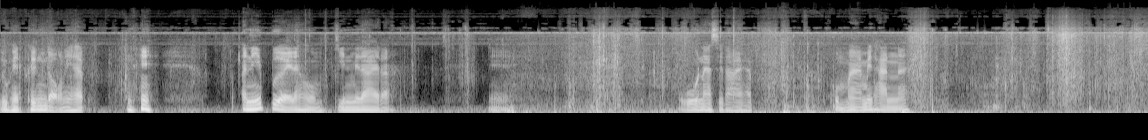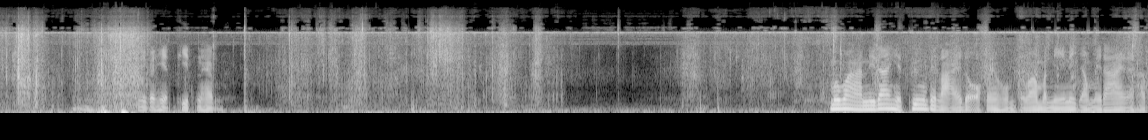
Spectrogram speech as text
ดูเห็ดพึ่งดอกนี้ครับนี่อันนี้เปื่อยนะผมกินไม่ได้ละนี่โอ้น่าเสียดายครับ ผมมาไม่ทันนะนี่ก็เห็ดพิษนะครับ เมื่อวานนี้ได้เห็ดพึ่งไปหลายดอกเลยผมแต่ว่าวันนี้นี่ยังไม่ได้นะครับ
